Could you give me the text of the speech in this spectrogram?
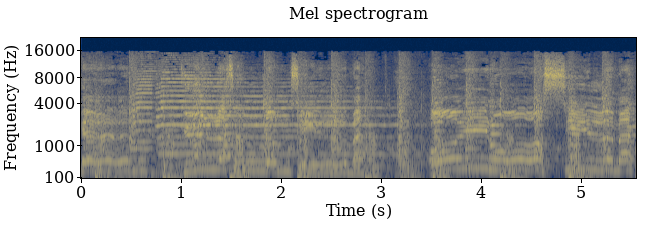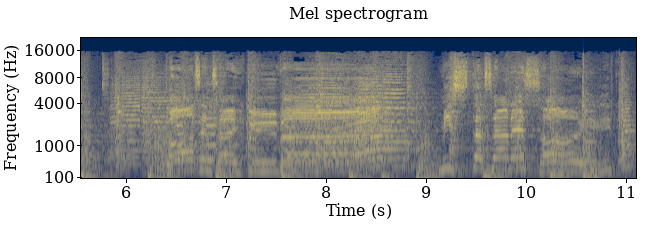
vieköön, kyllä sulla on silmät, oi nuo silmät, taasen säihkyvät, mistä sä ne sait?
